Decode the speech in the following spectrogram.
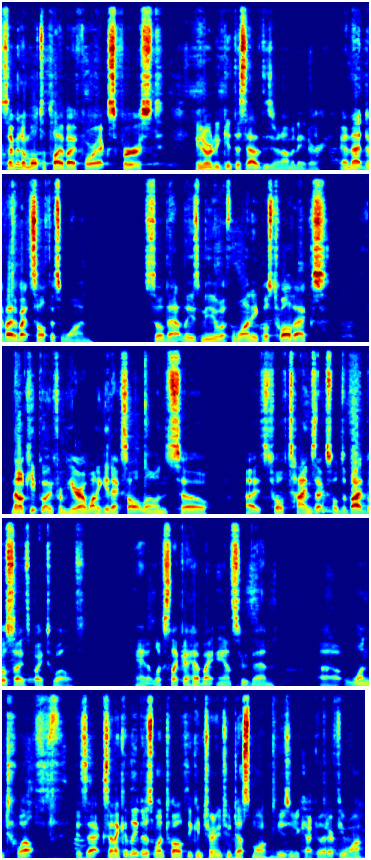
So I'm going to multiply by 4x first in order to get this out of the denominator. And that divided by itself is 1. So that leaves me with 1 equals 12x. And then I'll keep going from here. I want to get x all alone, so uh, it's 12 times x. So I'll divide both sides by 12. And it looks like I have my answer then, uh, 1 12th is x. And I can leave it as 1 12th. You can turn it into a decimal using your calculator if you want.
